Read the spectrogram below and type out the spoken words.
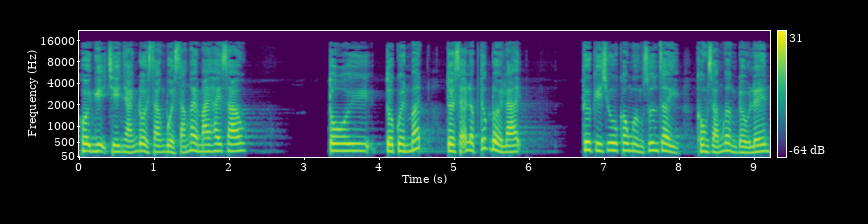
Hội nghị chi nhánh đổi sang buổi sáng ngày mai hay sao? Tôi... tôi quên mất, tôi sẽ lập tức đổi lại. Thư ký Chu không ngừng run rẩy, không dám ngẩng đầu lên.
